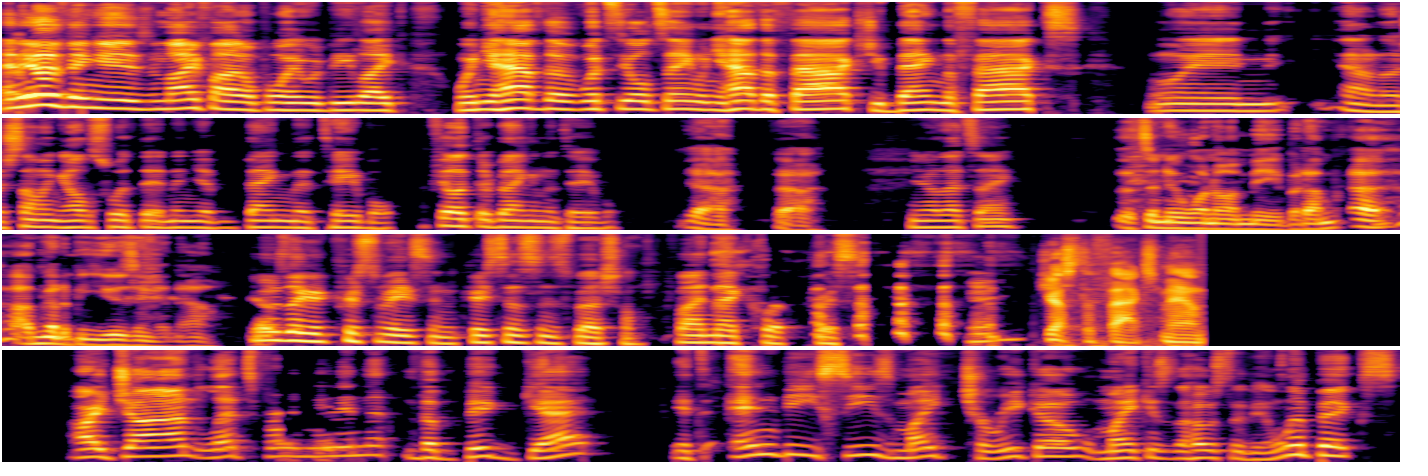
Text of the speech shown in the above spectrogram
And the other thing is, my final point would be like when you have the what's the old saying? When you have the facts, you bang the facts. When I don't know, there's something else with it, and then you bang the table. I feel like they're banging the table. Yeah, yeah. You know that saying? That's a new one on me, but I'm uh, I'm going to be using it now. It was like a Chris Mason, Chris Mason special. Find that clip, Chris. Just the facts, man. All right, John. Let's bring in the big get. It's NBC's Mike Tirico. Mike is the host of the Olympics,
